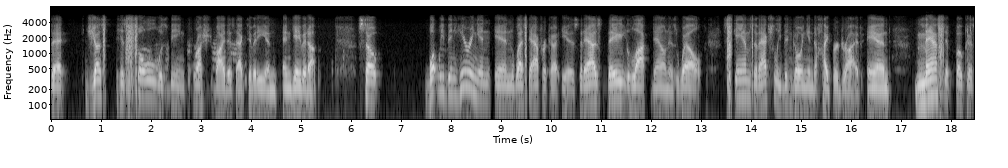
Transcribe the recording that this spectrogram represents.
that just his soul was being crushed by this activity and, and gave it up. So, what we've been hearing in, in West Africa is that as they lock down as well, scams have actually been going into hyperdrive and massive focus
